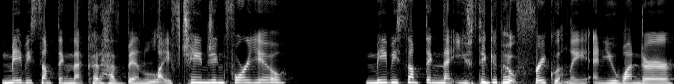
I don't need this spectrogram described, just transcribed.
Maybe something that could have been life changing for you? Maybe something that you think about frequently and you wonder,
